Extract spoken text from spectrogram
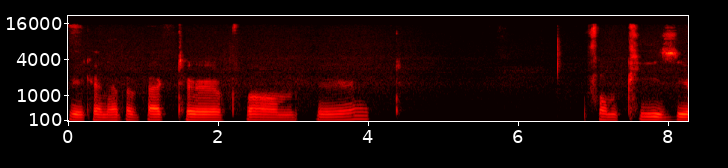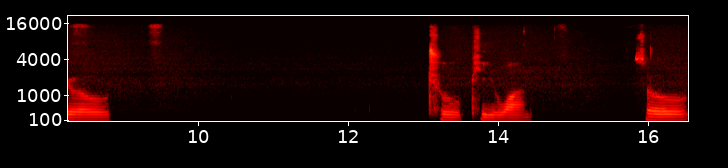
We can have a vector from here from P0 to P1. So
